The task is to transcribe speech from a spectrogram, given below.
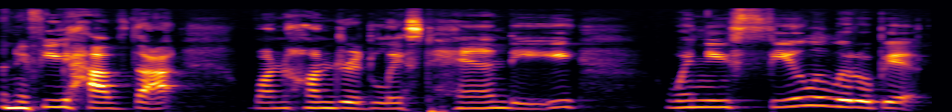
And if you have that 100 list handy, when you feel a little bit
